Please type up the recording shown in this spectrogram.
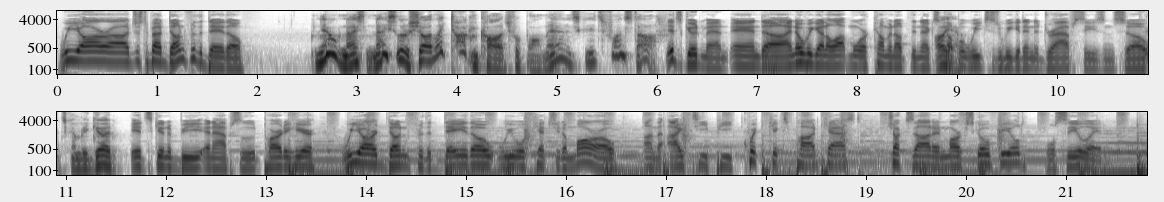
we are uh, just about done for the day, though you know, nice, nice little show. I like talking college football, man. It's it's fun stuff. It's good, man. And uh, I know we got a lot more coming up the next oh, couple yeah. weeks as we get into draft season. So it's gonna be good. It's gonna be an absolute party here. We are done for the day, though. We will catch you tomorrow on the ITP Quick Kicks podcast. Chuck Zodda and Mark Schofield. We'll see you later.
